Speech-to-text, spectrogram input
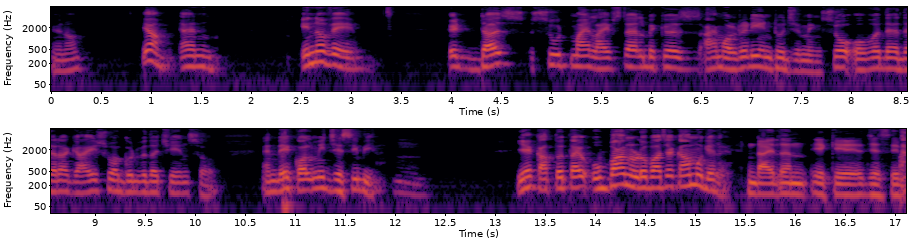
you know? Yeah and in a way it does suit my lifestyle because i'm already into gymming so over there there are guys who are good with a chainsaw and they call me jcb हे कातोताय उबान उडोवपाचें काम गेलें Dylan, aka JCB.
